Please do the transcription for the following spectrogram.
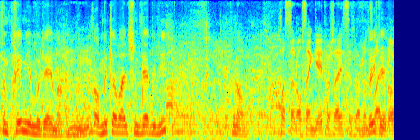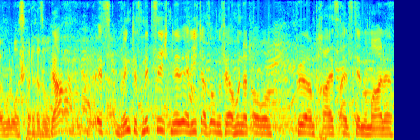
zum Premium-Modell machen. Ne? Ist auch mittlerweile schon sehr beliebt. Genau. Kostet dann auch sein Geld, wahrscheinlich ist das mal schon Richtig. 200 Euro los oder so. Ja, es bringt es mit sich. Ne? Er liegt also ungefähr 100 Euro höher im Preis als der normale,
